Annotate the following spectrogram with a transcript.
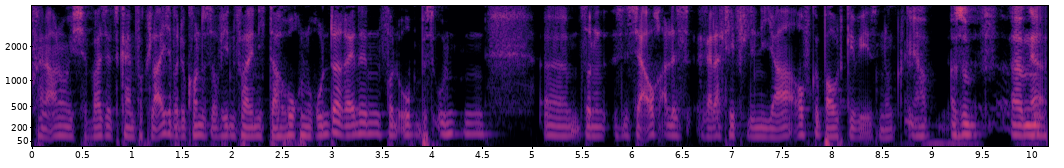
keine Ahnung, ich weiß jetzt keinen Vergleich, aber du konntest auf jeden Fall nicht da hoch und runter rennen, von oben bis unten ähm, sondern es ist ja auch alles relativ linear aufgebaut gewesen. Und, ja, also ähm, ja.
